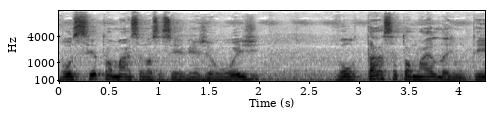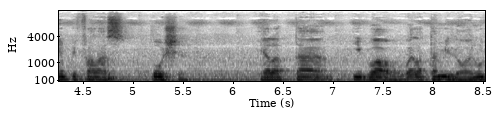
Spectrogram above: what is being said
você tomasse a nossa cerveja hoje, voltasse a tomar ela a um tempo e falasse: Poxa, ela tá igual, ou ela tá melhor. Não-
